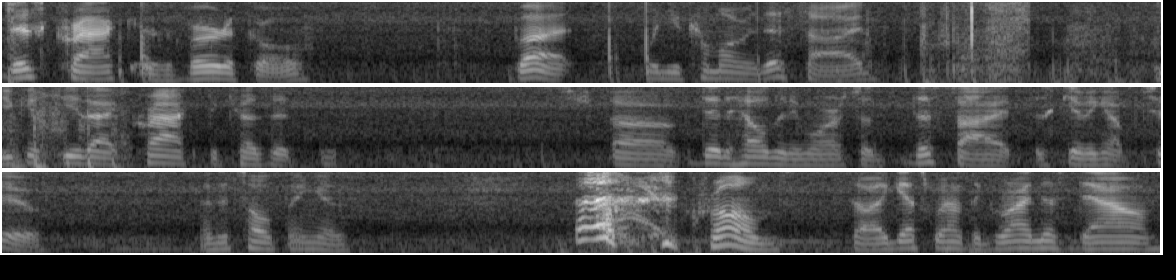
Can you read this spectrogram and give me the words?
This crack is vertical, but when you come over this side, you can see that crack because it uh, didn't held anymore. So this side is giving up too. And this whole thing is chromed. So I guess we'll have to grind this down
